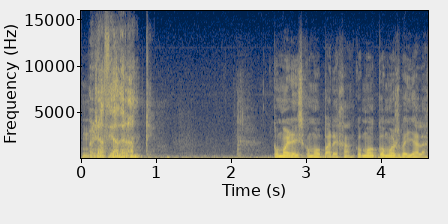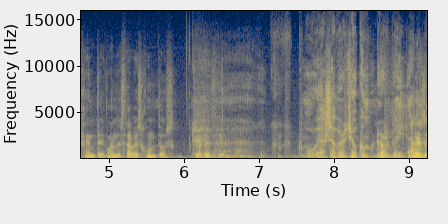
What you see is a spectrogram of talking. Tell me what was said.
para ir hacia adelante. ¿Cómo erais como pareja? ¿Cómo, ¿Cómo os veía la gente cuando estabais juntos? ¿Qué os decía? ¿Cómo voy a saber yo cómo nos veía? Pues?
